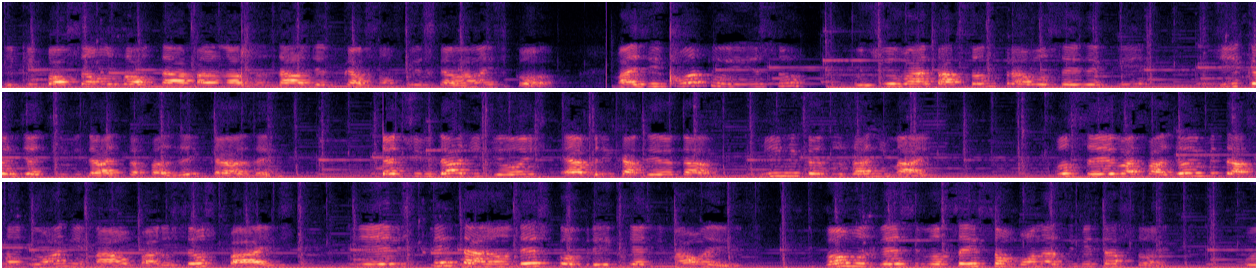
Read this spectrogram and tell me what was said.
e que possamos voltar para nossas aulas de educação física lá na escola. Mas enquanto isso, o tio vai passando para vocês aqui dicas de atividade para fazer em casa, hein? E a atividade de hoje é a brincadeira da mímica dos animais. Você vai fazer uma imitação de um animal para os seus pais e eles tentarão descobrir que animal é esse. Vamos ver se vocês são bons nas imitações. O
